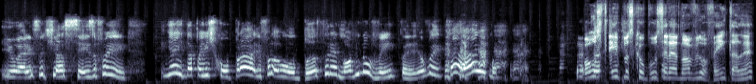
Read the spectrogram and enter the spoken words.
e o Erickson tinha 6. Eu falei, e aí, dá pra gente comprar? Ele falou, o Buster é 9,90. Eu falei, caralho, mano. Bons tempos que o Booster é 9,90, né?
